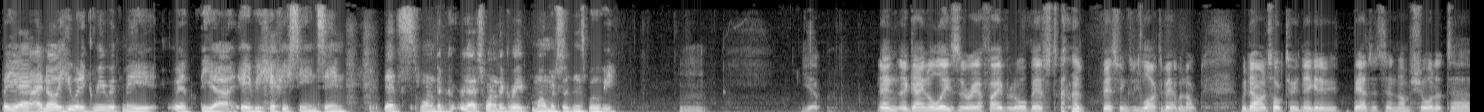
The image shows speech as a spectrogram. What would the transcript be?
But yeah, I know he would agree with me with the uh, aviary scene, saying that's one of the that's one of the great moments in this movie. Mm. Yep. And again, all these are our favourite or best best things we liked about. We're not we don't want to talk too negative about it, and I'm sure that uh,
